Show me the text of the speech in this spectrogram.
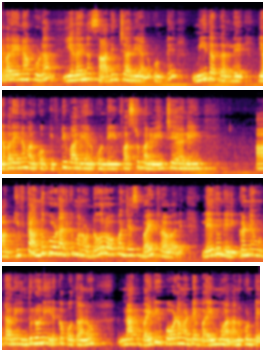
ఎవరైనా కూడా ఏదైనా సాధించాలి అనుకుంటే మీ దగ్గరలే ఎవరైనా మనకు ఒక గిఫ్ట్ ఇవ్వాలి అనుకోండి ఫస్ట్ మనం ఏం చేయాలి? ఆ గిఫ్ట్ అందుకోవడానికి మనం డోర్ ఓపెన్ చేసి బయట రావాలి. లేదు నేను ఇక్కడనే ఉంటాను ఇందులోనే ఇరక్కపోతాను నాకు బయటికి పోవడం అంటే భయము అని అనుకుంటే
